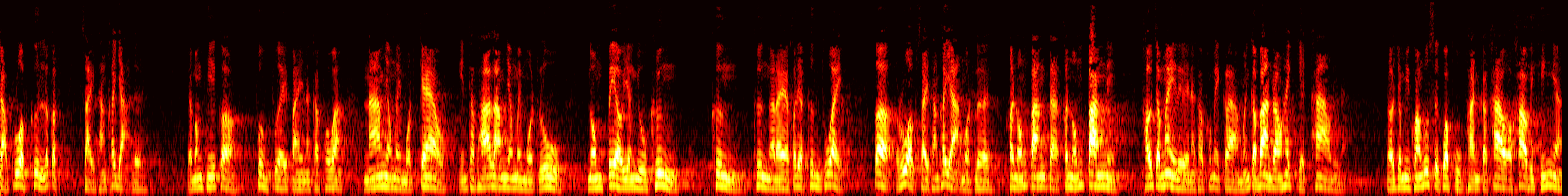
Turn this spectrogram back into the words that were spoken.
จับรวบขึ้นแล้วก็ใส่ถังขยะเลย แต่บางทีก็ ฟุ่มเฟือยไปนะครับ เพราะว่าน้ำยังไม่หมดแก้ว อินทผลัมยังไม่หมดลูก นมเปรี้ยวยังอยู่ครึ่งครึ่งครึ่งอะไรเขาเรียกครึ่งถ้วย ก็รวบใส่ถังขยะหมดเลย ขนมปังแต่ขนมปังนี่เขาจะไม่เลยนะครับเขาไม่กล้าเหมือนกับบ้านเราให้เกียรติข้าวนี่แหละเราจะมีความรู้สึกว่าผูกพันกับข้าวเอาข้าวไปทิ้งเนี่ย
